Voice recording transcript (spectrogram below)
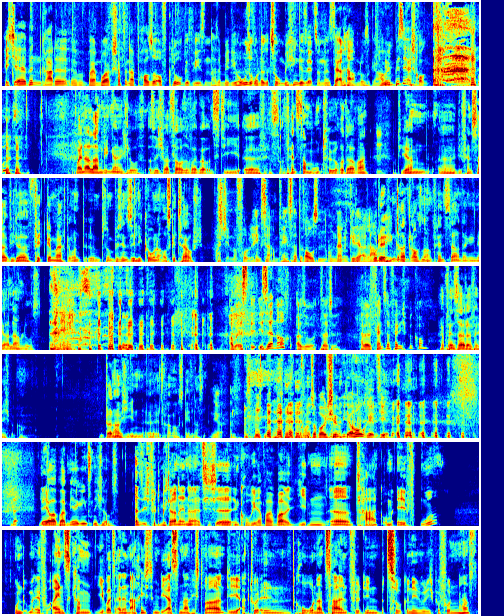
Ich äh, bin gerade äh, beim Workshop in der Pause auf Klo gewesen, hatte mir die Hose runtergezogen, mich hingesetzt und dann ist der Alarm losgegangen. Hab mich ein bisschen erschrocken. Mein Alarm ging gar nicht los. Also ich war zu Hause, weil bei uns die äh, Fenster, Fenstermonteure da waren. Die haben äh, die Fenster wieder fit gemacht und ähm, so ein bisschen Silikon ausgetauscht. Oh, stell dir mal vor, du hängst da am Fenster draußen und dann geht der Alarm. Oder er hing gerade draußen am Fenster und dann ging der Alarm los. Aber ist, ist er noch? Also hat, er das Fenster fertig bekommen? Der Fenster hat er fertig bekommen. Und dann habe ich ihn äh, ins Krankenhaus gehen lassen. Ja. Kommt aber schön wieder hoch jetzt hier. Nee, aber bei mir ging's nicht los. Also ich fühlte mich daran erinnern, als ich äh, in Korea war, war jeden äh, Tag um 11 Uhr und um 11.01 Uhr kam jeweils eine Nachricht. Und die erste Nachricht war die aktuellen Corona-Zahlen für den Bezirk, in dem du dich befunden hast.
